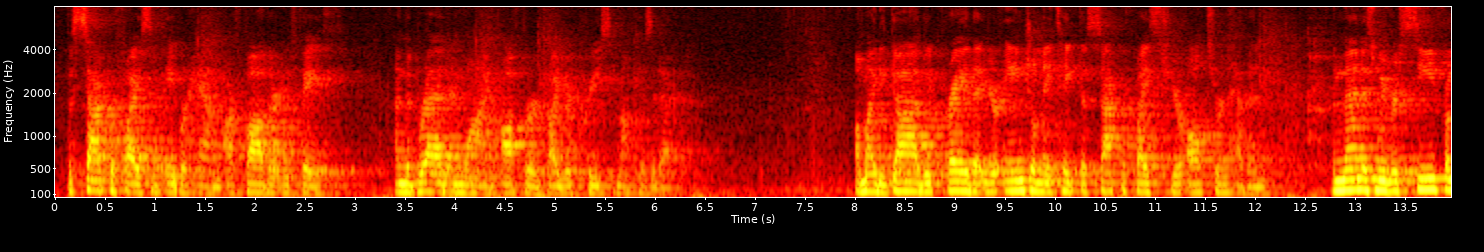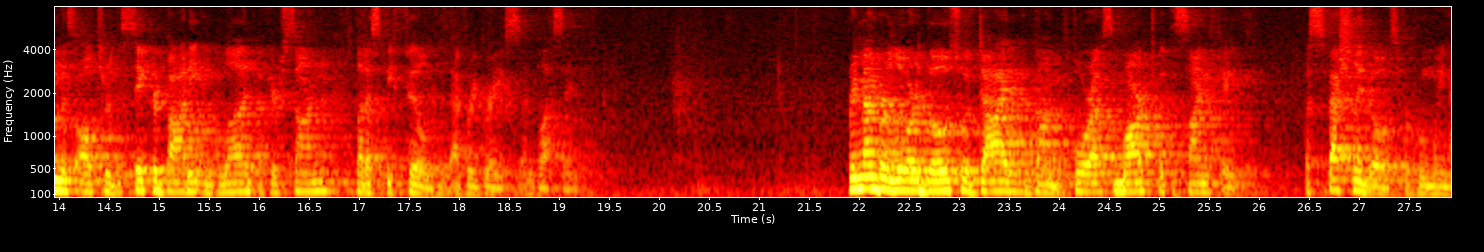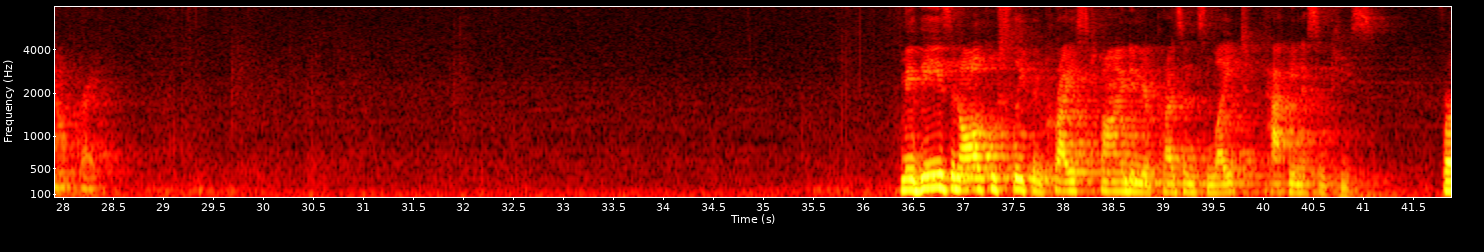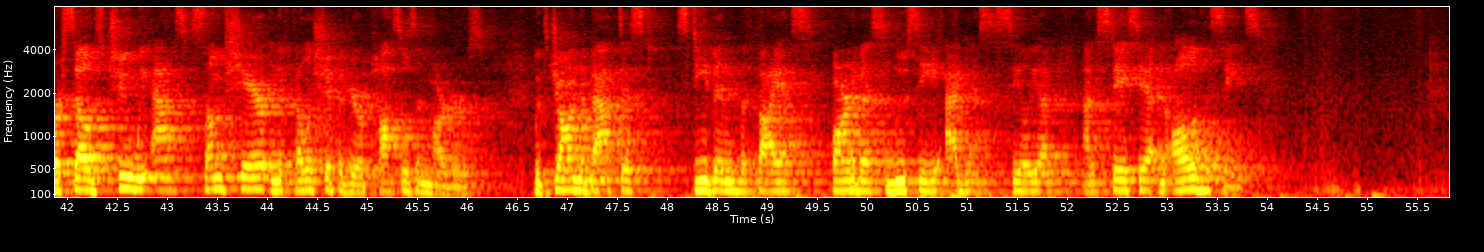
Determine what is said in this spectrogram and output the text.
the sacrifice of Abraham, our father in faith, and the bread and wine offered by your priest Melchizedek. Almighty God, we pray that your angel may take this sacrifice to your altar in heaven. And then, as we receive from this altar the sacred body and blood of your Son, let us be filled with every grace and blessing. Remember, Lord, those who have died and have gone before us, marked with the sign of faith, especially those for whom we now pray. May these and all who sleep in Christ find in your presence light, happiness, and peace. For ourselves, too, we ask some share in the fellowship of your apostles and martyrs, with John the Baptist, Stephen, Matthias, Barnabas, Lucy, Agnes, Celia, Anastasia, and all of the saints.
